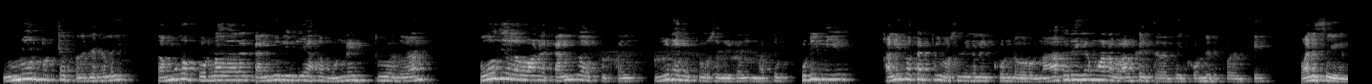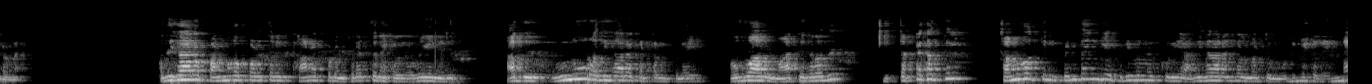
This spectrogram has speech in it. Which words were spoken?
உள்ளூர் மட்ட பிரஜைகளை சமூக பொருளாதார கல்வி ரீதியாக முன்னேற்றுவதுடன் போதிய அளவான கல்வி வாய்ப்புகள் வீடமைப்பு வசதிகள் மற்றும் குடிநீர் கழிவகற்றல் வசதிகளை கொண்ட ஒரு நாகரிகமான வாழ்க்கை தரத்தை கொண்டிருப்பதற்கு வழி செய்கின்றன. அதிகார பன்முகப்படுத்தலில் காணப்படும் பிரச்சனைகள் எவையெனில் அது உள்ளூர் அதிகார கட்டமைப்பினை எவ்வாறு மாற்றுகிறது? இச்சட்டகத்தில் சமூகத்தின் பின்தங்கிய பிரிவினருக்குரிய அதிகாரங்கள் மற்றும் உரிமைகள் என்ன?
